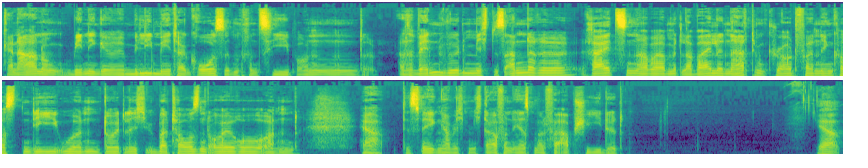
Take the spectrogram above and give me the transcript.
keine Ahnung, wenige Millimeter groß im Prinzip. Und also wenn, würde mich das andere reizen, aber mittlerweile nach dem Crowdfunding kosten die Uhren deutlich über 1000 Euro und ja, deswegen habe ich mich davon erstmal verabschiedet. Ja,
